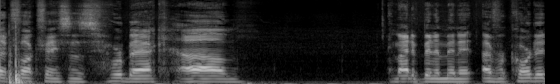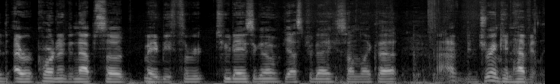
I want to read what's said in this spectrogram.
right, fuck faces. We're back. Um, it might have been a minute. I've recorded. I recorded an episode maybe three, two days ago, yesterday, something like that. I've been drinking heavily.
